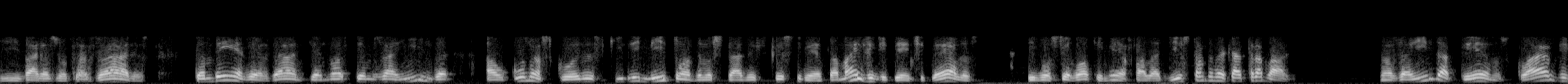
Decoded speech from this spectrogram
e várias outras áreas, também é verdade que nós temos ainda algumas coisas que limitam a velocidade desse crescimento. A mais evidente delas, e você volta e meia fala disso, está no mercado de trabalho. Nós ainda temos quase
